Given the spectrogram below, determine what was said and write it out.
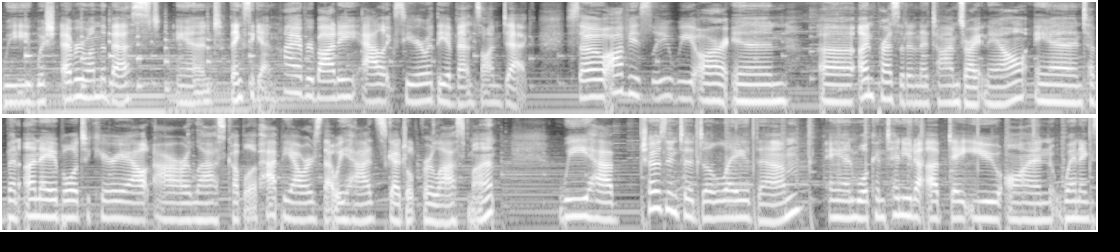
we wish everyone the best. And thanks again. Hi, everybody. Alex here with the events on deck. So, obviously, we are in uh, unprecedented times right now and have been unable to carry out our last couple of happy hours that we had scheduled for last month. We have chosen to delay them and we'll continue to update you on when exactly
